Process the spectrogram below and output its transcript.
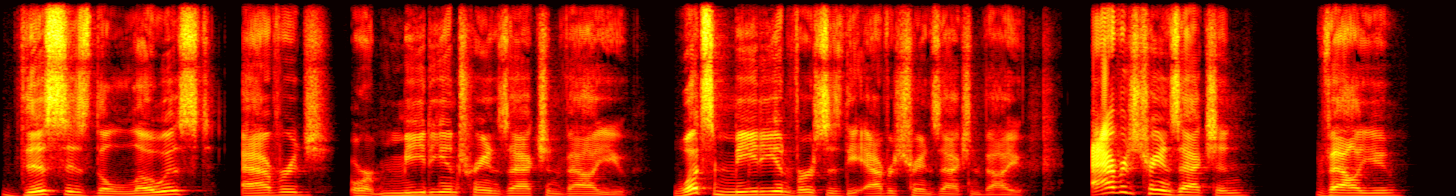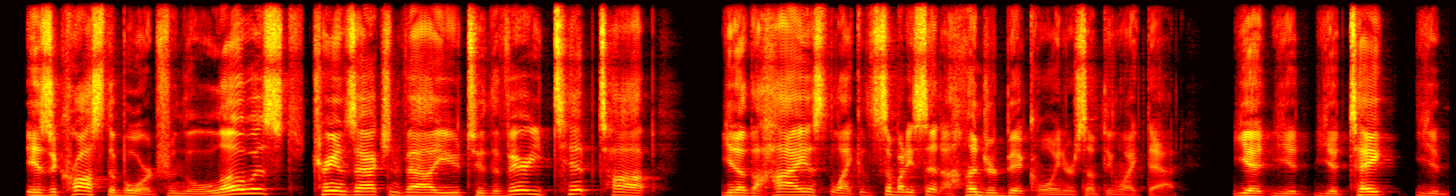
This is the lowest average or median transaction value. What's median versus the average transaction value? Average transaction value is across the board from the lowest transaction value to the very tip top, you know, the highest, like somebody sent 100 Bitcoin or something like that. You, you, you take you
